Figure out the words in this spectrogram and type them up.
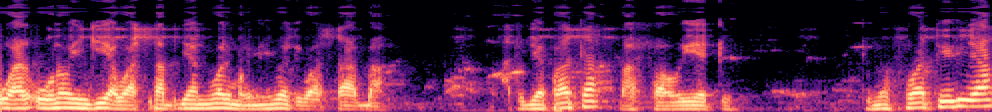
wa unaoingia wa saba, Januari mwezi wa saba, hatujapata mafao yetu. Tumefuatilia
